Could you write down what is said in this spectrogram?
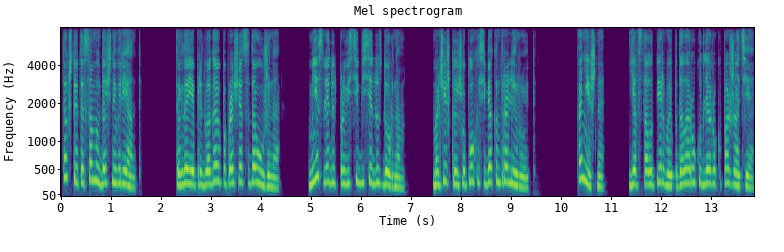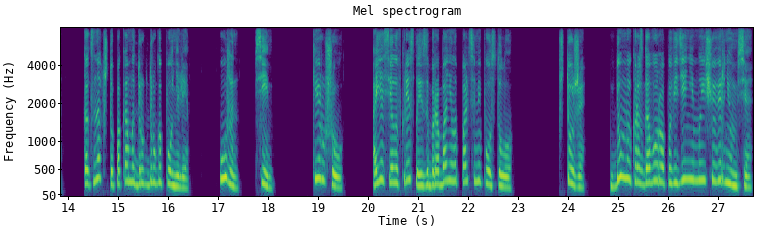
так что это самый удачный вариант. Тогда я предлагаю попрощаться до ужина. Мне следует провести беседу с Дорном. Мальчишка еще плохо себя контролирует. Конечно. Я встала первая и подала руку для рукопожатия, как знак, что пока мы друг друга поняли. Ужин семь. Кейр ушел, а я села в кресло и забарабанила пальцами по столу. Что же, думаю, к разговору о поведении мы еще вернемся.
